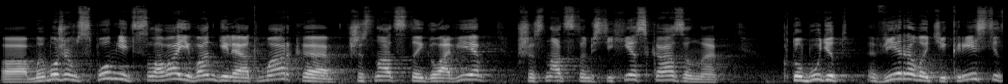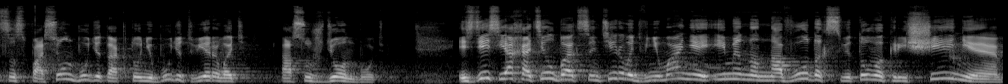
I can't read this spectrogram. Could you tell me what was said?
Э, мы можем вспомнить слова Евангелия от Марка в 16 главе, в 16 стихе сказано, «Кто будет веровать и креститься, спасен будет, а кто не будет веровать, осужден будет». И здесь я хотел бы акцентировать внимание именно на водах святого крещения,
